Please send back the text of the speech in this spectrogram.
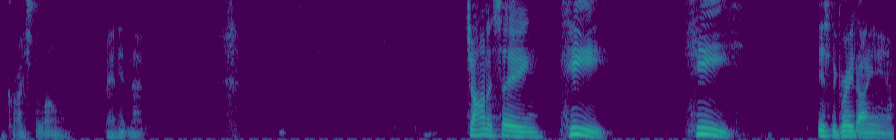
and Christ alone. Man, isn't that? John is saying, He, He is the great I am.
